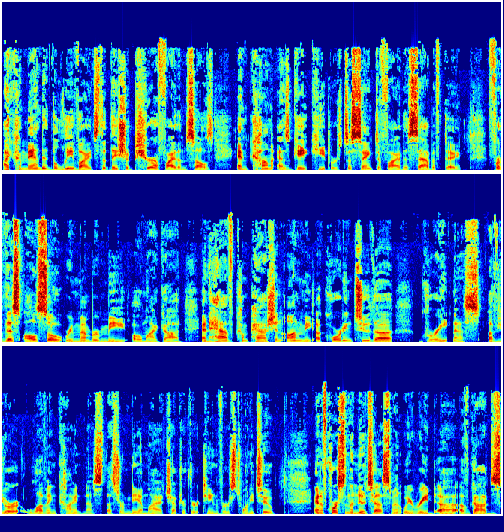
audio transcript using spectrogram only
I commanded the Levites that they should purify themselves and come as gatekeepers to sanctify the Sabbath day. For this also remember me, O my God, and have compassion on me according to the greatness of your loving kindness. That's from Nehemiah chapter 13, verse 22. And of course, in the New Testament, we read uh, of God's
